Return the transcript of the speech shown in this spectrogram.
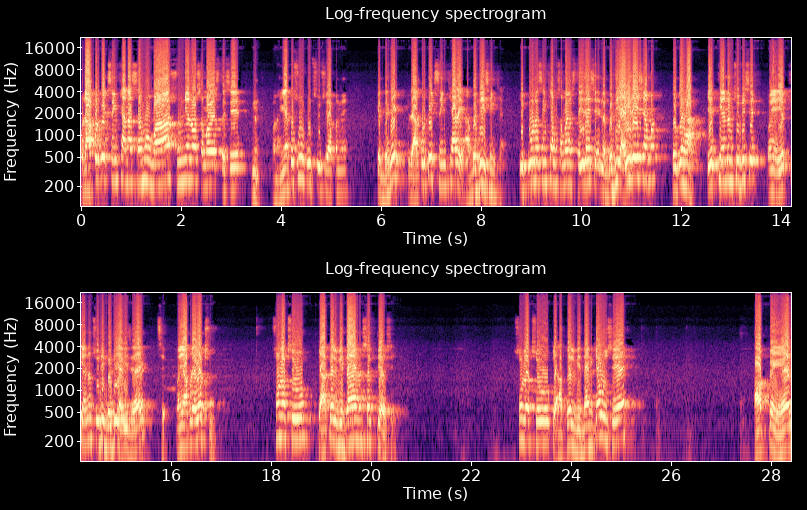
પ્રાકૃતિક સંખ્યાના સમૂહમાં શૂન્યનો સમાવેશ થશે પણ અહીંયા તો શું પૂછ્યું છે આપણને? કે દરેક પ્રાકૃતિક સંખ્યા રે આ બધી સંખ્યા. એ પૂર્ણ સંખ્યામાં સમાવેશ થઈ જાય છે એટલે બધી આવી જાય છે આમાં. તો કે હા, એક થી અનંત સુધી છે, તો અહીંયા એક થી અનંત સુધી બધી આવી જાય છે. તો અહીંયા આપણે લખશું. શું લખશું? કે આપેલ વિધાન સત્ય છે. શું લખશું? કે આપેલ વિધાન કેવું છે? આપેલ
